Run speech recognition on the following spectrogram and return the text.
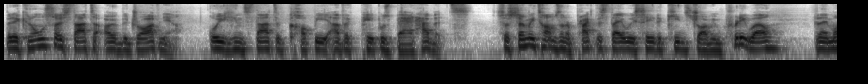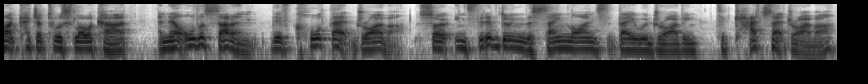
but it can also start to overdrive now, or you can start to copy other people's bad habits. So, so many times on a practice day, we see the kids driving pretty well, then they might catch up to a slower kart, and now all of a sudden they've caught that driver. So instead of doing the same lines that they were driving to catch that driver,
